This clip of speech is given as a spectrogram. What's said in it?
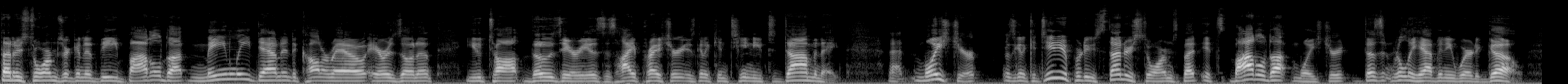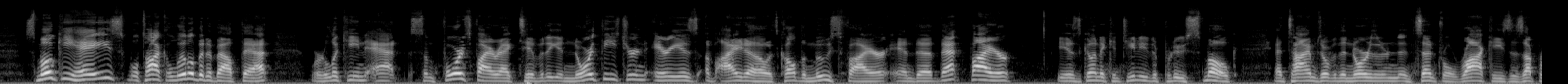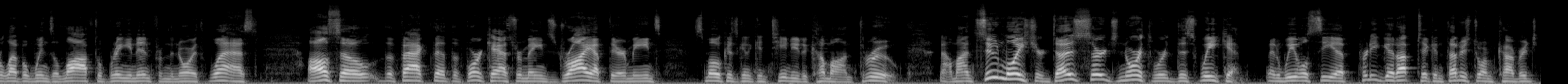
Thunderstorms are going to be bottled up mainly down into Colorado, Arizona, Utah, those areas, as high pressure is going to continue to dominate. That moisture is going to continue to produce thunderstorms, but it's bottled up moisture. Doesn't really have anywhere to go. Smoky haze, we'll talk a little bit about that. We're looking at some forest fire activity in northeastern areas of Idaho. It's called the Moose Fire, and uh, that fire is going to continue to produce smoke at times over the northern and central Rockies as upper level winds aloft will bring it in from the northwest. Also, the fact that the forecast remains dry up there means smoke is going to continue to come on through. Now, monsoon moisture does surge northward this weekend, and we will see a pretty good uptick in thunderstorm coverage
